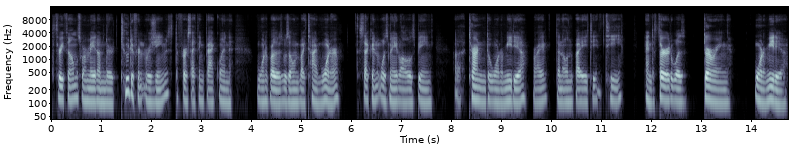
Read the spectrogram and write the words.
The three films were made under two different regimes. The first, I think, back when Warner Brothers was owned by Time Warner. The second was made while it was being uh, turned into Warner Media, right? Then owned by AT&T. And the third was during Warner Media,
